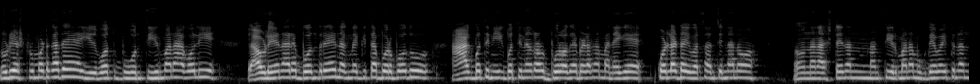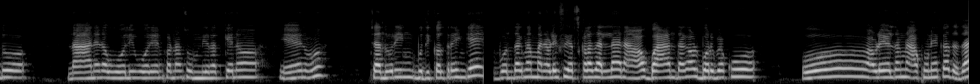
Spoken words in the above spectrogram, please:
ನೋಡಿ ಅಷ್ಟು ಮಟ್ಕದೆ ಇವತ್ತು ಒಂದು ತೀರ್ಮಾನ ಆಗೋಲಿ. ಅವಳು ಏನಾರೆ ಬಂದರೆ ನಗ್ನಗಿತ ಬರ್ಬೋದು. ಆಗ ಬತ್ತೀನಿ ಈಗ ಬತ್ತೀನಿ ಅವ್ಳು ಬರೋದೇ ಬೇಡ ನಮ್ಮ ಮನೆಗೆ. ಕೊಡ್ಲ ಡೈವರ್ಸ್ ಅಂತೀನಿ ನಾನು. ನಾನು ಅಷ್ಟೇ ನನ್ನ ನನ್ನ ತೀರ್ಮಾನ ಮುಗ್ದೇ ಹೋಯ್ತು ನಂದು. ನಾನೇನೋ ಓಲಿ ಓಲಿ ಅನ್ಕೊಂಡು ನಾನು ಸುಮ್ಮನೆ ಇರೋದಕ್ಕೇನೋ ಏನು? ಚಂದೂರಿ ಹಿಂಗೆ ಬುದ್ಧಿ ಕಲ್ತ್ರೆ ಹಿಂಗೆ? ಬಂದಾಗ ನಮ್ಮ ಮನೆಯೊಳಗೆ ಸೇರ್ಸ್ಕೊಳ್ಳೋದಲ್ಲ ನಾವು ಬಾ ಅಂದಾಗ ಅವ್ಳು ಬರಬೇಕು. ಓ ಅವಳು ಹೇಳ್ದಂಗೆ ನಾ ಕುಣಿಯಕ್ಕದ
